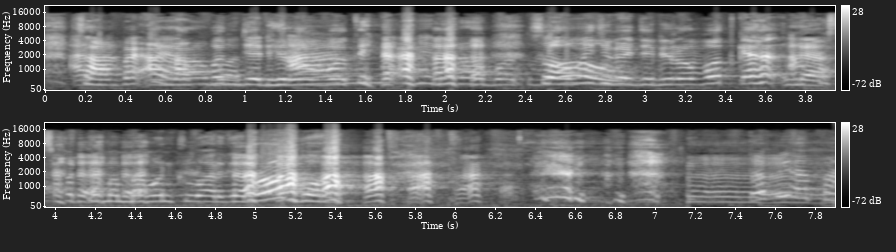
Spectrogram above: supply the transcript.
Sampai anak pun jadi robot ya. Anak jadi robot. Suami Wow. juga jadi robot kan? Aku Enggak. seperti membangun keluarga robot. Tapi apa?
